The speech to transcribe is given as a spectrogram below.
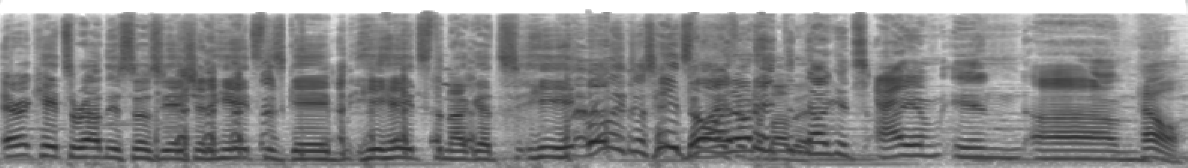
Eric hates around the association. He hates this game. He hates the Nuggets. He really just hates No, I don't at hate the moment. Nuggets. I am in. Um, Hell,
